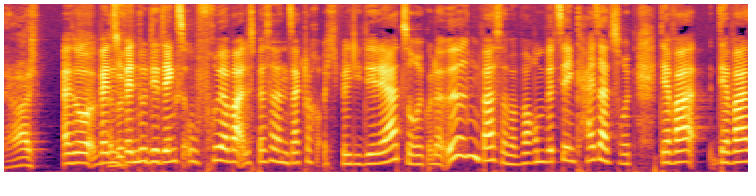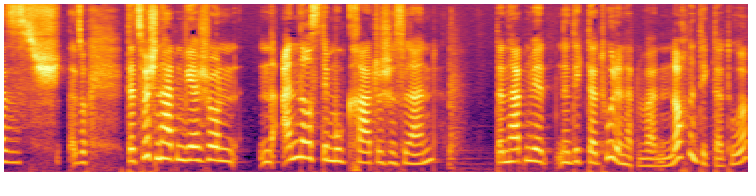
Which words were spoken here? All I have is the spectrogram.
Ja, ich also wenn, also, wenn du dir denkst, oh, früher war alles besser, dann sag doch, ich will die DDR zurück oder irgendwas, aber warum willst du den Kaiser zurück? Der war, der war, also dazwischen hatten wir schon ein anderes demokratisches Land, dann hatten wir eine Diktatur, dann hatten wir noch eine Diktatur.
